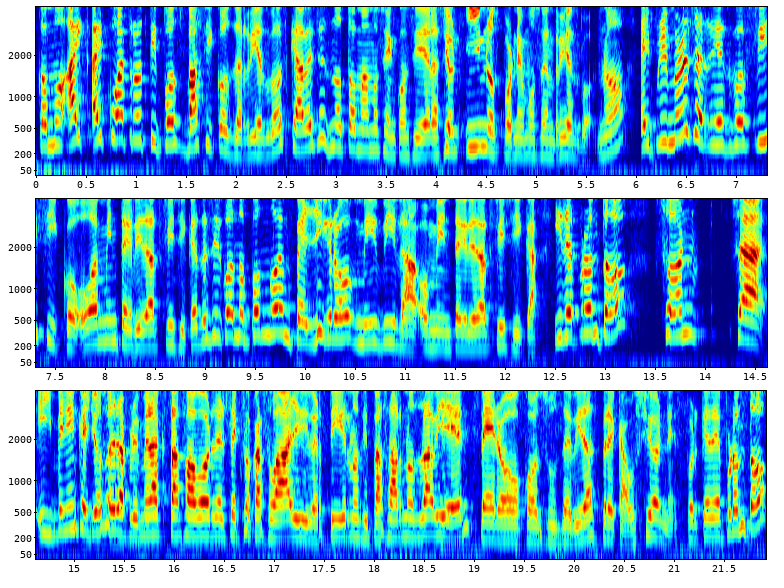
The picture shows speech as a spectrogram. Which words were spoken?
Como hay, hay cuatro tipos básicos de riesgos que a veces no tomamos en consideración y nos ponemos en riesgo, ¿no? El primero es el riesgo físico o a mi integridad física. Es decir, cuando pongo en peligro mi vida o mi integridad física. Y de pronto son o sea, y miren que yo soy la primera que está a favor del sexo casual y divertirnos y pasárnosla bien, pero con sus debidas precauciones, porque de pronto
